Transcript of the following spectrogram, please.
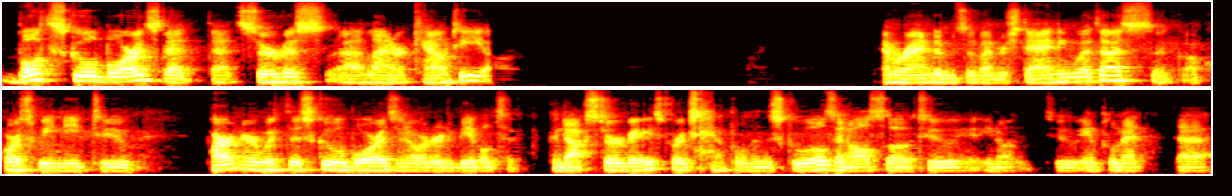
both school boards that, that service Lanark County memorandums of understanding with us. Of course, we need to partner with the school boards in order to be able to conduct surveys, for example, in the schools, and also to you know to implement the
